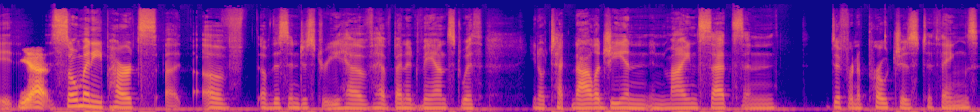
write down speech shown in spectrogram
it, yes. so many parts uh, of of this industry have have been advanced with, you know, technology and, and mindsets and different approaches to things.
